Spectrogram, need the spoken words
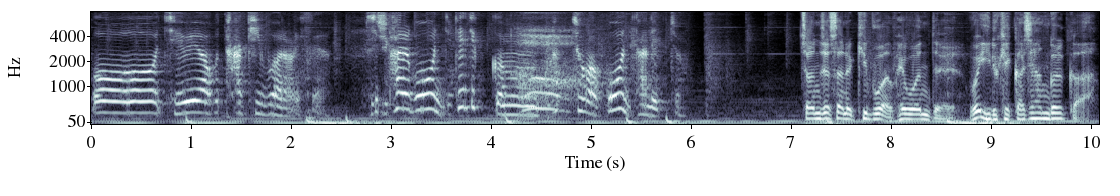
거 제외하고 다 기부하라고 했어요. 집 팔고 이제 퇴직금 합쳐갖고 다 냈죠. 전 재산을 기부한 회원들 왜 이렇게까지 한 걸까?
